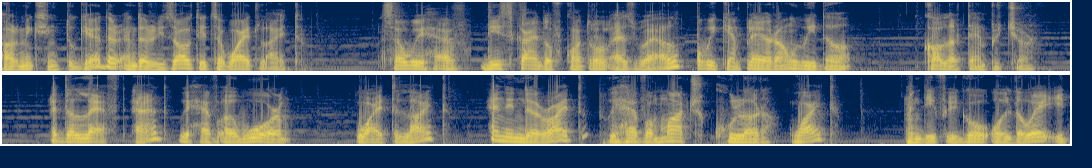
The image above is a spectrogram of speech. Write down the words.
are mixing together and the result is a white light. So we have this kind of control as well. We can play around with the color temperature. At the left end we have a warm white light and in the right we have a much cooler white and if we go all the way it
